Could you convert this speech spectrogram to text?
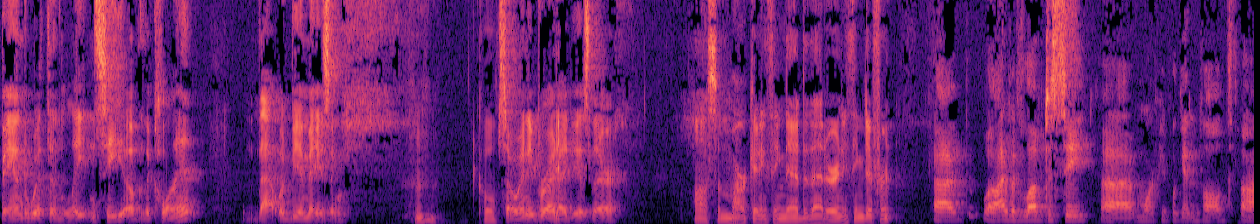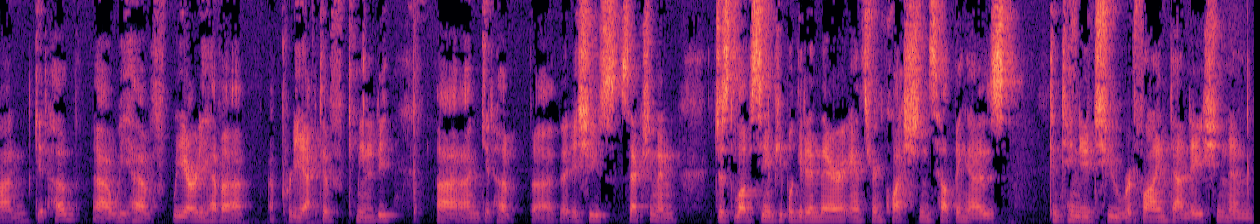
bandwidth and latency of the client, that would be amazing. Cool. So any bright ideas there? Awesome. Mark, anything to add to that or anything different? Uh, well, I would love to see uh, more people get involved on GitHub. Uh, we have we already have a, a pretty active community uh, on GitHub, uh, the issues section, and just love seeing people get in there, answering questions, helping us continue to refine Foundation and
